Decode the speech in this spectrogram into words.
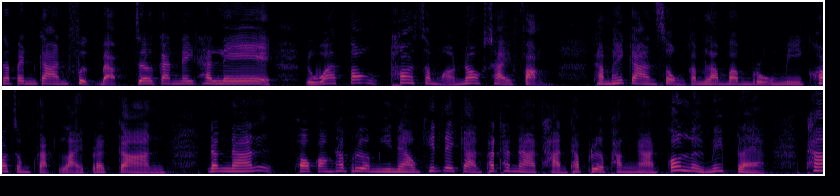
จะเป็นการฝึกแบบเจอกันในทะเล หรือว่าต้องทอดสมอนอกชายฝั่งทำให้การส่งกำลังบำรุงมีข้อจำกัดหลายประการ ดังนั้นพอกองทัพเรือมีแนวคิดในการพัฒนาฐานทัพเรือพังงานก็เลยไม่แปลก ถ้า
